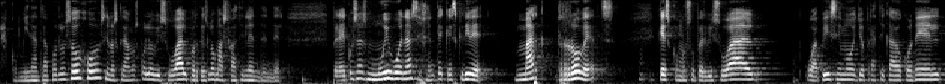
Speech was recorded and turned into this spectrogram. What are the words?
la comida entra por los ojos y nos quedamos con lo visual porque es lo más fácil de entender. Pero hay cosas muy buenas y gente que escribe. Mark Roberts, que es como supervisual, guapísimo, yo he practicado con él,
